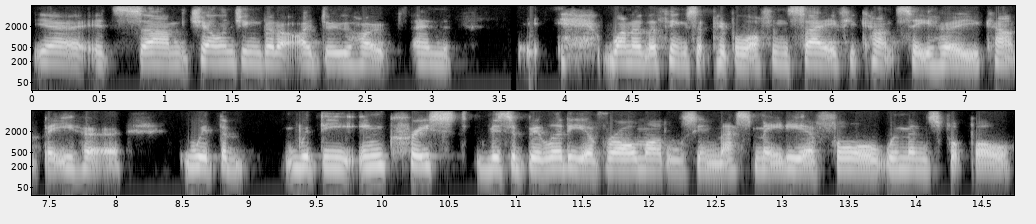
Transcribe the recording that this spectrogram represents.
yeah, it's um, challenging, but I do hope. And one of the things that people often say, if you can't see her, you can't be her. With the with the increased visibility of role models in mass media for women's football,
